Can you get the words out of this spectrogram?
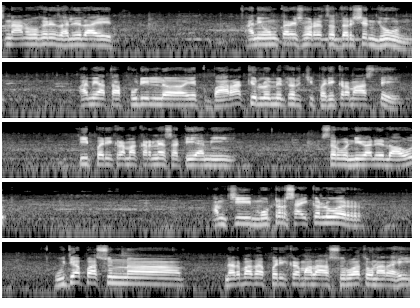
स्नान वगैरे झालेलं आहेत आणि ओंकारेश्वराचं दर्शन घेऊन आम्ही आता पुढील एक बारा किलोमीटरची परिक्रमा असते. ती परिक्रमा करण्यासाठी आम्ही सर्व निघालेलो आहोत. आमची मोटरसायकलवर उद्यापासून नर्मदा परिक्रमाला सुरुवात होणार आहे.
